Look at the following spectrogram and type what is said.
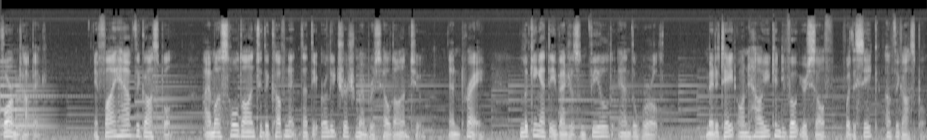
Forum topic If I have the gospel, I must hold on to the covenant that the early church members held on to and pray, looking at the evangelism field and the world. Meditate on how you can devote yourself for the sake of the gospel.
